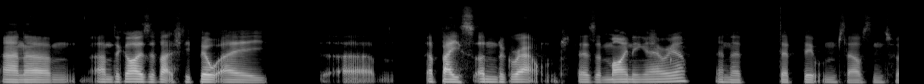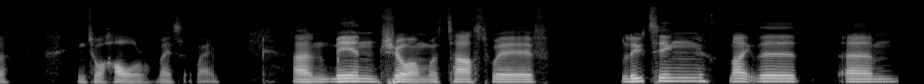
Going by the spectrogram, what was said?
and um, and the guys have actually built a um, a base underground. There's a mining area, and they they built themselves into a into a hole basically. And me and Sean was tasked with looting like the um,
